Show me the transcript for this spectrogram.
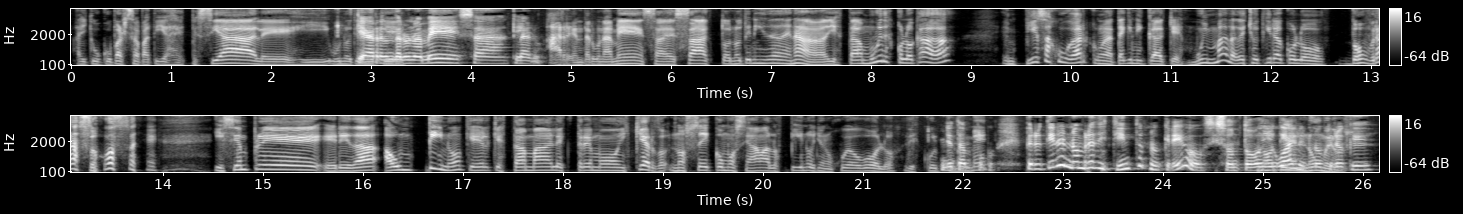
hay que ocupar zapatillas especiales y uno Que tiene arrendar que una mesa, claro. arrendar una mesa, exacto. No tiene idea de nada y está muy descolocada. Empieza a jugar con una técnica que es muy mala. De hecho, tira con los dos brazos. y siempre hereda a un pino, que es el que está más al extremo izquierdo. No sé cómo se llaman los pinos, yo no juego bolos, disculpen. Yo tampoco. Pero tienen nombres distintos, no creo. Si son todos No, iguales, tienen no creo números. que.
